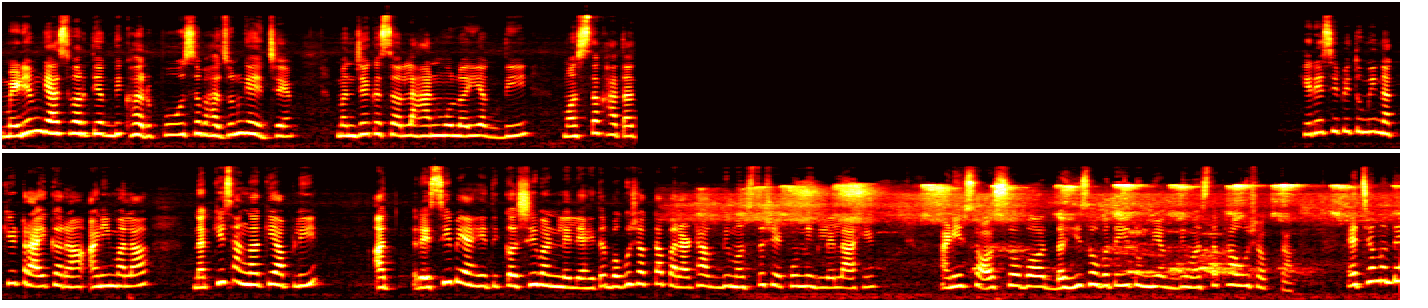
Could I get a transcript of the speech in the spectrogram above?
मिडियम गॅसवरती अगदी खरपूस भाजून घ्यायचे. म्हणजे कसं लहान मुलंही अगदी मस्त खातात. ही रेसिपी तुम्ही नक्की ट्राय करा आणि मला नक्की सांगा की आपली आज रेसिपी आहे ती कशी बनलेली आहे. तर बघू शकता पराठा अगदी मस्त शेकून निघलेला आहे आणि सॉससोबत दहीसोबतही तुम्ही अगदी मस्त खाऊ शकता. याच्यामध्ये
